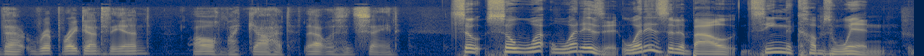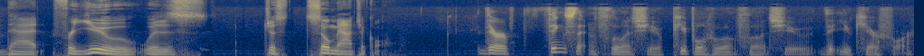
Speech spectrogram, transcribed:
that rip right down to the end. Oh my God, that was insane. So, so what? What is it? What is it about seeing the Cubs win that for you was just so magical? there are things that influence you, people who influence you that you care for.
